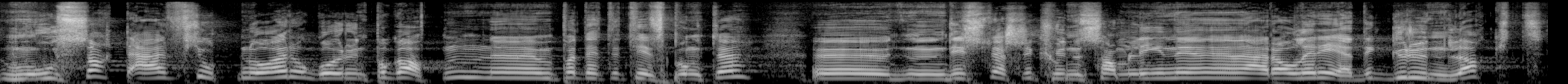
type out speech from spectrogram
Mozart er 14 år og går rundt på gaten uh, på dette tidspunktet. De største kunstsamlingene er allerede grunnlagt.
